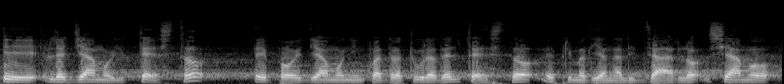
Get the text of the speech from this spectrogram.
E leggiamo il testo e poi diamo un'inquadratura del testo e prima di analizzarlo siamo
